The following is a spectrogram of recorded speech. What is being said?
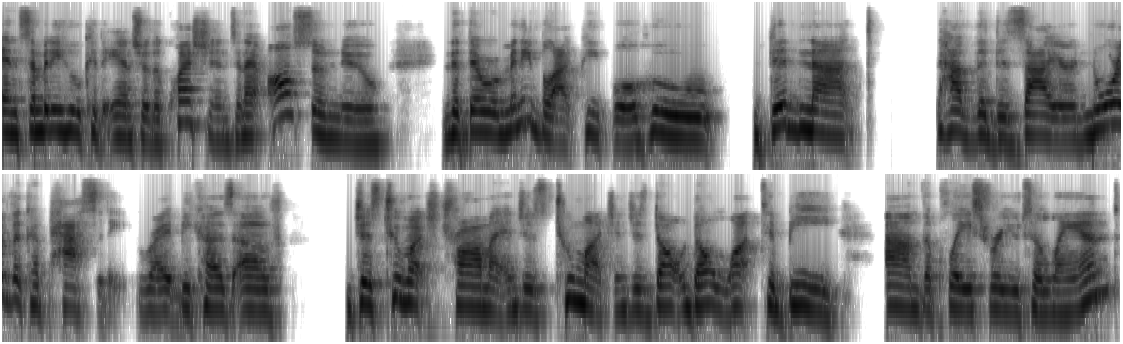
and somebody who could answer the questions. And I also knew that there were many Black people who did not have the desire nor the capacity, right? Because of just too much trauma and just too much and just don't don't want to be um, the place for you to land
